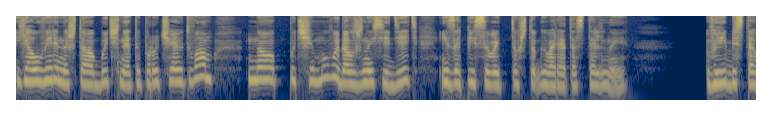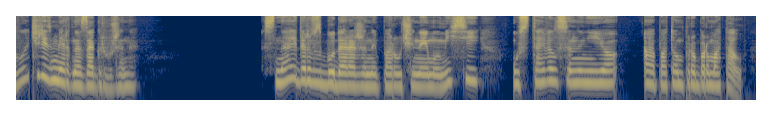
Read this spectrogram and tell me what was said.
Я уверена, что обычно это поручают вам, но почему вы должны сидеть и записывать то, что говорят остальные? Вы и без того чрезмерно загружены». Снайдер, взбудораженный порученной ему миссией, уставился на нее, а потом пробормотал —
